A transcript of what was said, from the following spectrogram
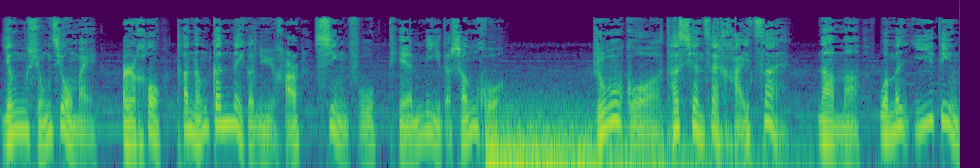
英雄救美，而后他能跟那个女孩幸福甜蜜的生活。如果他现在还在，那么我们一定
